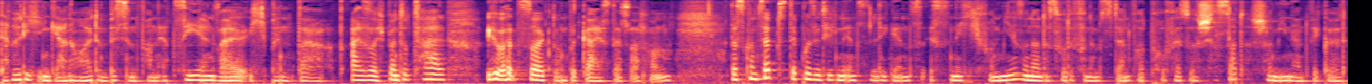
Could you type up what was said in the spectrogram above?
da würde ich Ihnen gerne heute ein bisschen von erzählen, weil ich bin da, also ich bin total überzeugt und begeistert davon. Das Konzept der positiven Intelligenz ist nicht von mir, sondern das wurde von dem Stanford-Professor Shazad Shamin entwickelt.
